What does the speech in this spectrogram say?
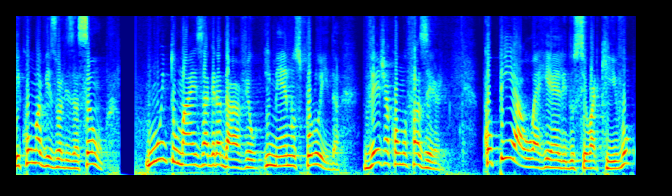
e com uma visualização muito mais agradável e menos poluída. Veja como fazer. Copie a URL do seu arquivo,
